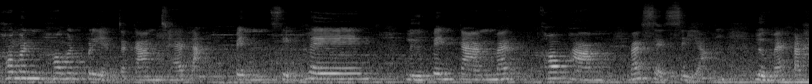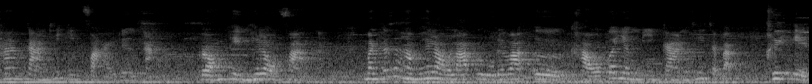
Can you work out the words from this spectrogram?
พอมันพอมันเปลี่ยนจากการแชทอะเป็นเสียงเพลง หรือเป็นการแมสข้อความแมสเซจเสียง หรือแม้กระทั่งการที่อีกฝ่ายหนึ่งอะ ร้องเพลงให้เราฟังอะมันก็จะทำให้เรารับรู้ได้ว่า เออเขาก็ยังมีการที่จะแบบครีเอท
